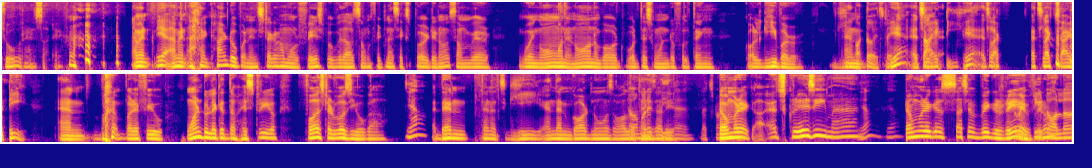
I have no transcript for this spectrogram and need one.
Chor and Saleh. I mean, yeah, I mean, I can't open Instagram or Facebook without some fitness expert, you know, somewhere going on and on about what this wonderful thing called ghee butter. Ghee And- butter. It's like yeah, it's chai like, tea. Yeah, it's like it's like chai tea. And but, but if you want to look at the history of first it was yoga, Yeah. then then it's ghee, and then God knows all the Turmeric things that bhi the hai. Let's not turmeric. uh, It's crazy, man. Yeah, yeah. Turmeric is such a big rave. Twenty You know? dollar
